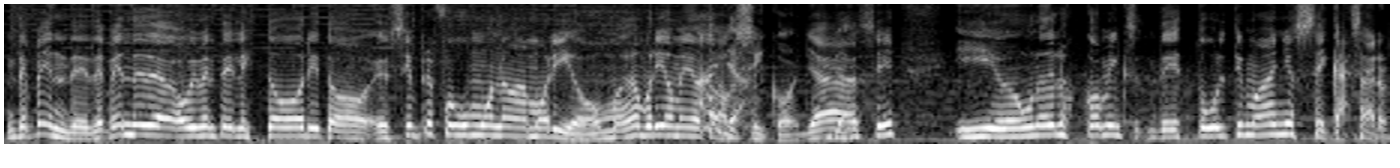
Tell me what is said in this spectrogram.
depende, depende de, obviamente de la historia y todo. Eh, Siempre fue como un amorío, un amorío medio Ah, tóxico, ya, Ya. sí. Y uno de los cómics de estos últimos años se casaron,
